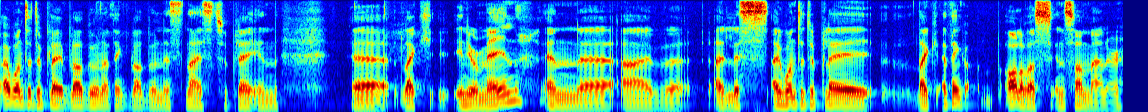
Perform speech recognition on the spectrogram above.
I wanted to play Blood Moon. I think Blood Moon is nice to play in. Uh, like in your main, and uh, I've uh, I list I wanted to play, like I think all of us in some manner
